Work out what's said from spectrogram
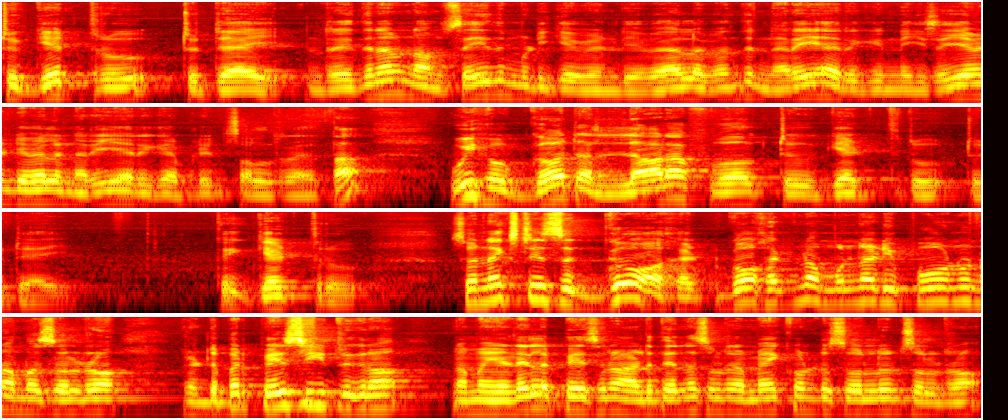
to get through to today. இன்றைய தினம் நாம் செய்து முடிக்க வேண்டிய வேலை வந்து நிறைய இருக்குது இன்றைக்கி செய்ய வேண்டிய வேலை நிறைய இருக்குது அப்படின்னு சொல்கிறது தான் we have a lot of work to get through to today. Okay get through so next is go ahead go அஹெட்னா முன்னாடி போகணும் நம்ம சொல்கிறோம் ரெண்டு பேர் பேசிக்கிட்டு இருக்கிறோம். நம்ம இடையில பேசுகிறோம் அடுத்து என்ன சொல்கிறோம் மேற்கொண்டு சொல்லுன்னு சொல்கிறோம்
